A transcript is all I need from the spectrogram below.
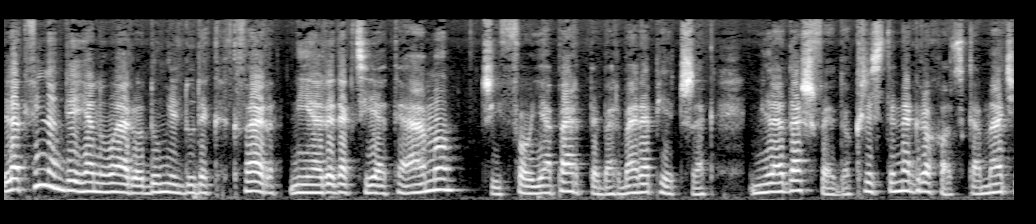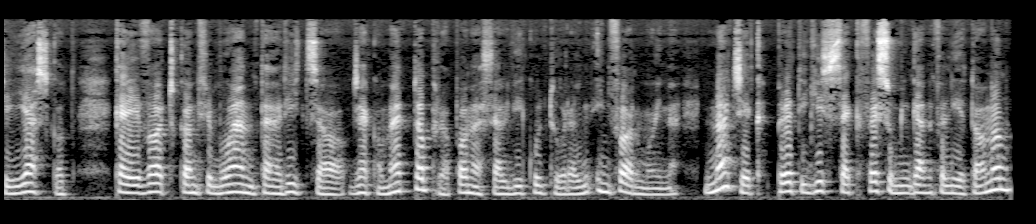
La finan de januaro 2024 nia redakcia teamo, Ci, foia Parte, Barbara Pietrzak, Milada Szwedo, Krystyna Grochocka, Maciej Jaskot, kaj voĉ kontribuanta Rico Giacometto propona salvi vi kulturajn informojn. Maciek pretigis sekve sumigan felietonon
